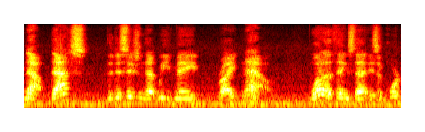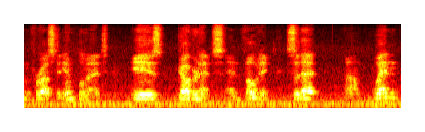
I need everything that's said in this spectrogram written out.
Now, that's the decision that we've made right now one of the things that is important for us to implement is governance and voting so that um, when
